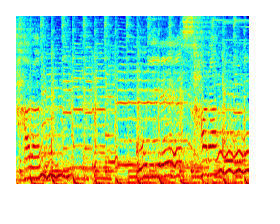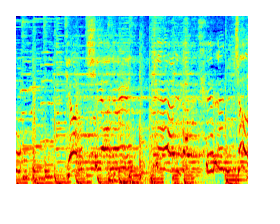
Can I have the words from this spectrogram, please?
사랑 우리의 사랑. 변치 않을 깨알 같은 정.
